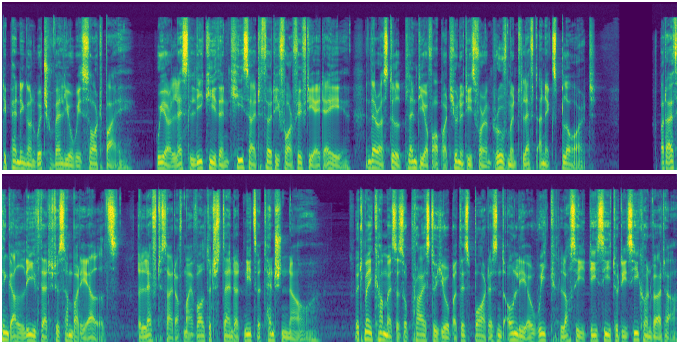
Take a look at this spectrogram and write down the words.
depending on which value we sort by. We are less leaky than Keysight 3458A, and there are still plenty of opportunities for improvement left unexplored. But I think I'll leave that to somebody else. The left side of my voltage standard needs attention now. It may come as a surprise to you, but this board isn't only a weak, lossy DC to DC converter.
